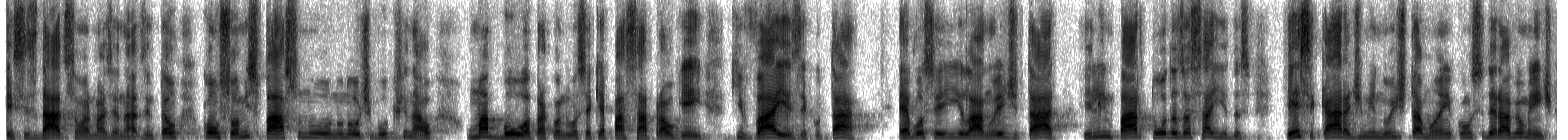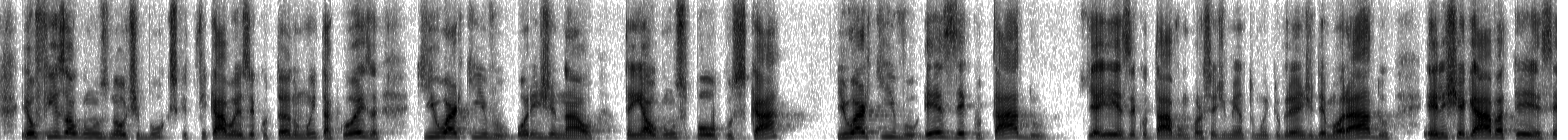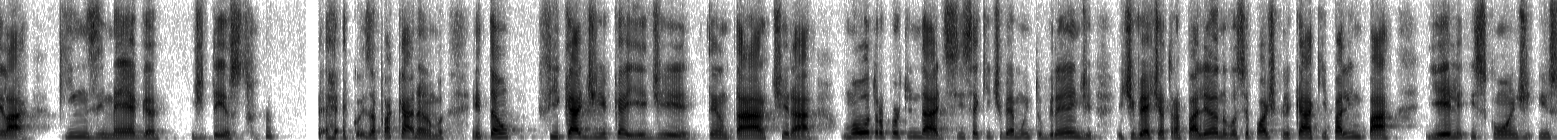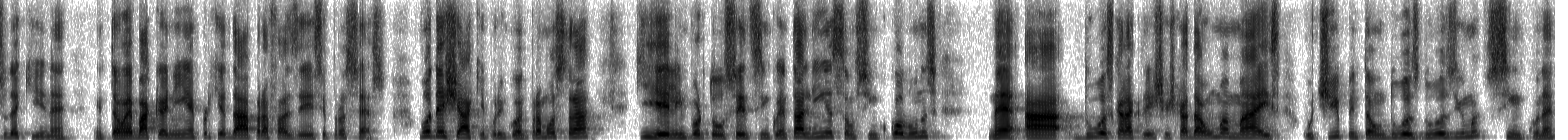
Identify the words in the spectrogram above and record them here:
Esses dados são armazenados. Então, consome espaço no, no notebook final. Uma boa para quando você quer passar para alguém que vai executar é você ir lá no editar e limpar todas as saídas. Esse cara diminui de tamanho consideravelmente. Eu fiz alguns notebooks que ficavam executando muita coisa, que o arquivo original tem alguns poucos K, e o arquivo executado que aí executava um procedimento muito grande, demorado, ele chegava a ter, sei lá, 15 mega de texto. É coisa pra caramba. Então, fica a dica aí de tentar tirar. Uma outra oportunidade, se isso aqui estiver muito grande e estiver te atrapalhando, você pode clicar aqui para limpar e ele esconde isso daqui, né? Então é bacaninha porque dá para fazer esse processo. Vou deixar aqui por enquanto para mostrar que ele importou 150 linhas, são cinco colunas, né, há duas características cada uma, mais o tipo, então duas, duas e uma, cinco, né?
